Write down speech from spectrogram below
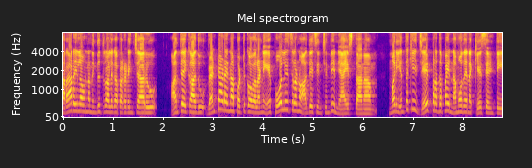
పరారీలో ఉన్న నిందితురాలుగా ప్రకటించారు. అంతేకాదు వెంటాడైనా పట్టుకోవాలని పోలీసులను ఆదేశించింది న్యాయస్థానం. మరి ఇంతకీ జయప్రదపై నమోదైన కేసేంటి?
